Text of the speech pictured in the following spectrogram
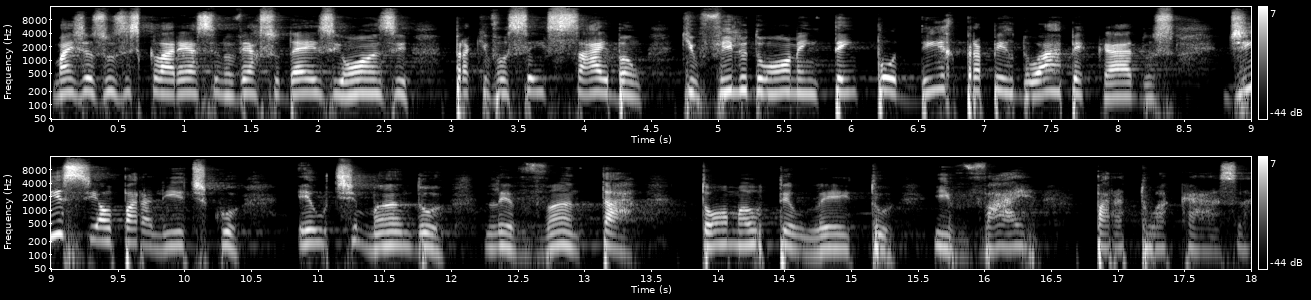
Mas Jesus esclarece no verso 10 e 11 para que vocês saibam que o Filho do Homem tem poder para perdoar pecados. Disse ao paralítico: Eu te mando, levanta, toma o teu leito e vai para a tua casa.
